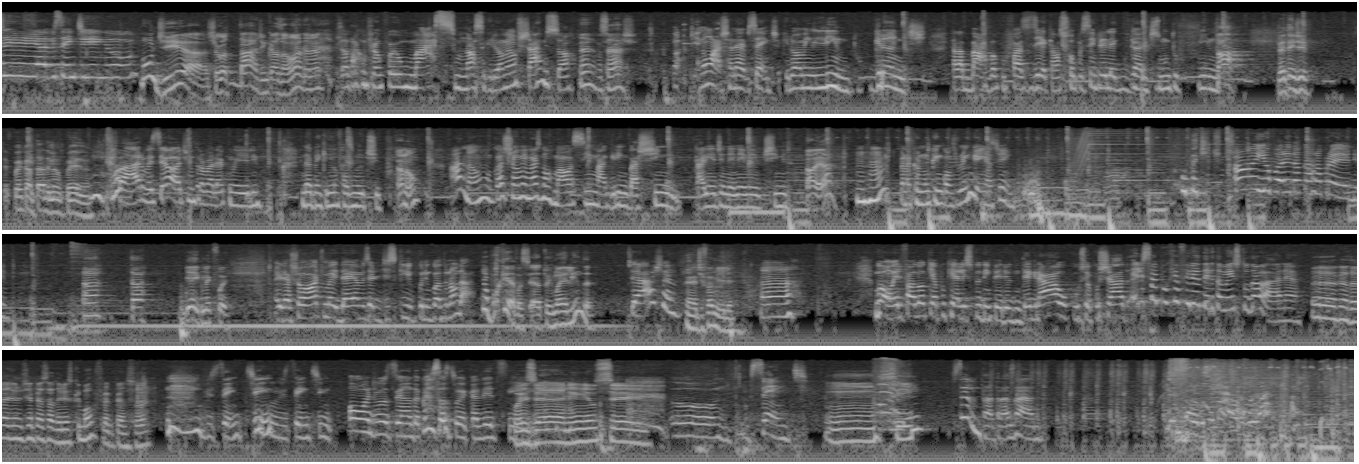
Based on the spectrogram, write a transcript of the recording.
dia, Vicentinho! Bom dia! Chegou tarde em casa ontem, né? Jantar com frango foi o máximo. Nossa, aquele homem é um charme só. É, você acha? Quem não acha, né, Vicente? Aquele homem lindo, grande, aquela barba por fazer, aquelas roupas sempre elegantes, muito finas. Tá, já entendi. Você ficou encantada mesmo com ele, né? Claro, vai ser ótimo trabalhar com ele. Ainda bem que ele não faz o meu tipo. Ah, não? Ah, não. Eu gosto de homem mais normal, assim, magrinho, baixinho, carinha de neném meio tímido. Ah, é? Falei da Carla pra ele. Ah, tá. E aí, como é que foi? Ele achou ótima a ideia, mas ele disse que por enquanto não dá. Não, por quê? Você, a tua irmã é linda? Você acha? É, de família. Ah. Bom, ele falou que é porque ela estuda em período integral, o curso é puxado. Ele sabe porque a filha dele também estuda lá, né? É verdade, eu não tinha pensado nisso. Que bom que o Franco pensou. Vicentinho, Vicentinho, onde você anda com essa sua cabecinha? Pois é, nem eu sei.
